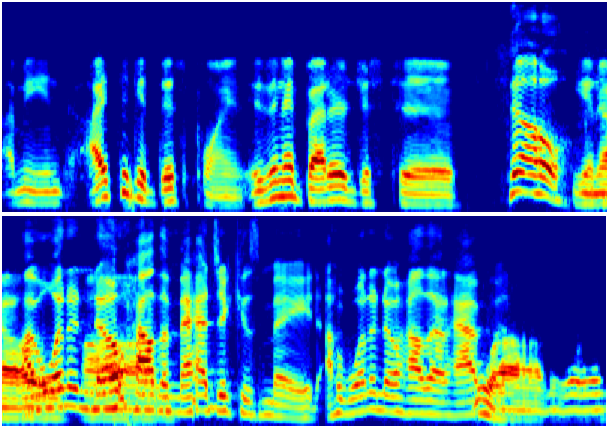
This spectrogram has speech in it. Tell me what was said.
I mean, I think at this point, isn't it better just to, No. you know? I want to know how the um, magic is made. I want to know how that happened. Well,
